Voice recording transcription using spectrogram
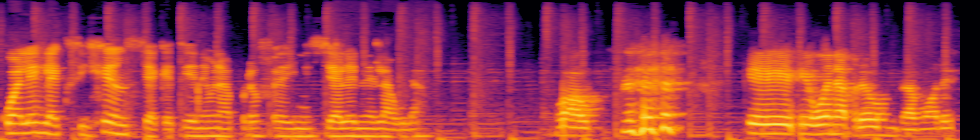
¿Cuál es la exigencia que tiene una profe de inicial en el aula? Wow, qué, buena pregunta, Amore.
